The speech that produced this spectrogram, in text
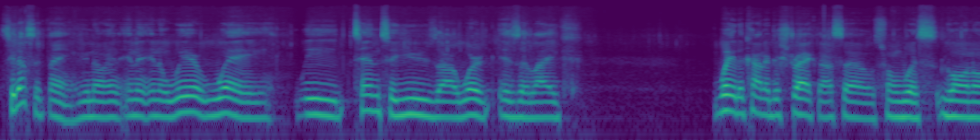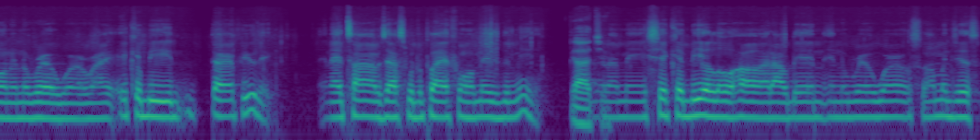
see, that's the thing. You know, in in a, in a weird way, we tend to use our work as a like way to kind of distract ourselves from what's going on in the real world. Right? It could be therapeutic, and at times that's what the platform is to me. Gotcha. You know what I mean? Shit could be a little hard out there in, in the real world, so I'm gonna just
